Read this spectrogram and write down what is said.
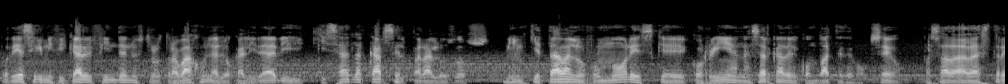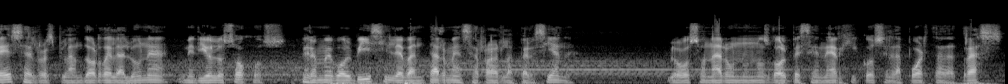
podía significar el fin de nuestro trabajo en la localidad y quizás la cárcel para los dos. Me inquietaban los rumores que corrían acerca del combate de boxeo. Pasada las tres, el resplandor de la luna me dio los ojos, pero me volví sin levantarme a cerrar la persiana. Luego sonaron unos golpes enérgicos en la puerta de atrás.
